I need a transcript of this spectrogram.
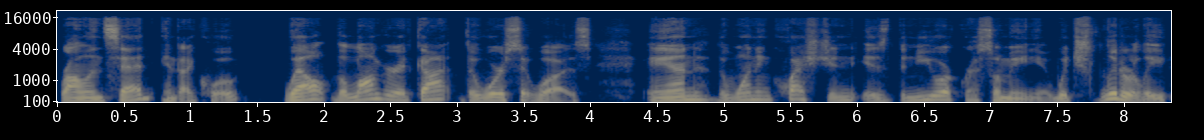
Rollins said, and I quote, Well, the longer it got, the worse it was. And the one in question is the New York WrestleMania, which literally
